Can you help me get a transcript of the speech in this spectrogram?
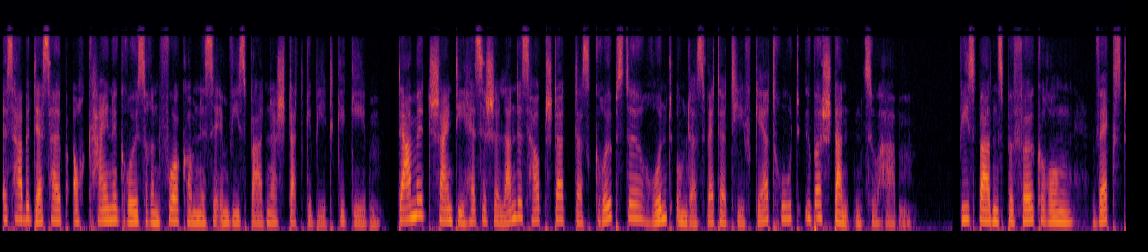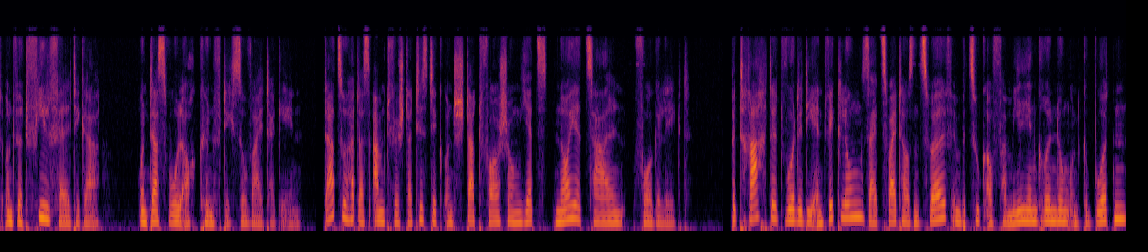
Es habe deshalb auch keine größeren Vorkommnisse im Wiesbadener Stadtgebiet gegeben. Damit scheint die hessische Landeshauptstadt das gröbste rund um das Wettertief Gertrud überstanden zu haben. Wiesbadens Bevölkerung wächst und wird vielfältiger und das wohl auch künftig so weitergehen. Dazu hat das Amt für Statistik und Stadtforschung jetzt neue Zahlen vorgelegt. Betrachtet wurde die Entwicklung seit 2012 in Bezug auf Familiengründung und Geburten,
